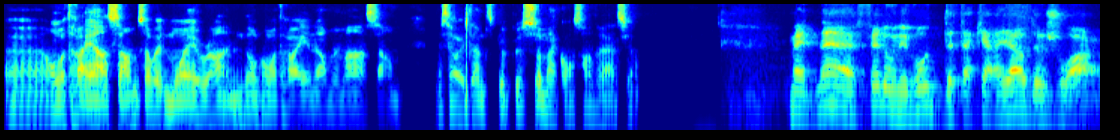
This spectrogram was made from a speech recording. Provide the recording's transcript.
on va travailler ensemble, ça va être moi et Ron, donc on va travailler énormément ensemble, mais ça va être un petit peu plus ça ma concentration. Maintenant, Phil, au niveau de ta carrière de joueur,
